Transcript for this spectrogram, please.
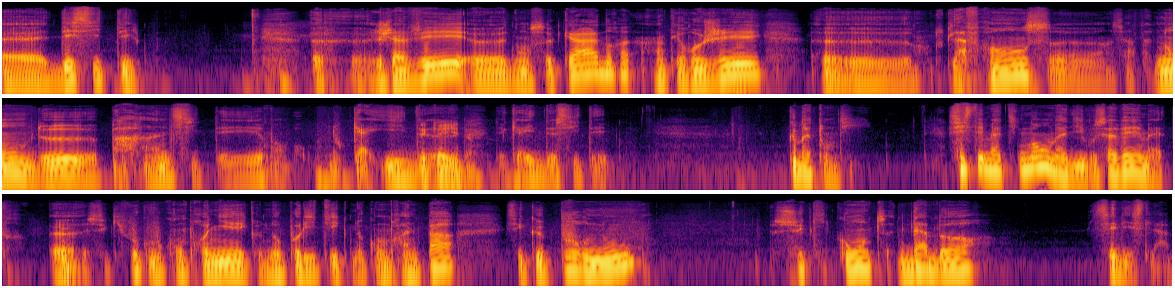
des cités. J'avais, dans ce cadre, interrogé toute la France un certain nombre de parrains de cités, de caïds, des caïds. des caïds de cités. Que m'a-t-on dit? Systématiquement, on m'a dit, vous savez, maître, euh, ce qu'il faut que vous compreniez et que nos politiques ne comprennent pas, c'est que pour nous, ce qui compte d'abord, c'est l'islam.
